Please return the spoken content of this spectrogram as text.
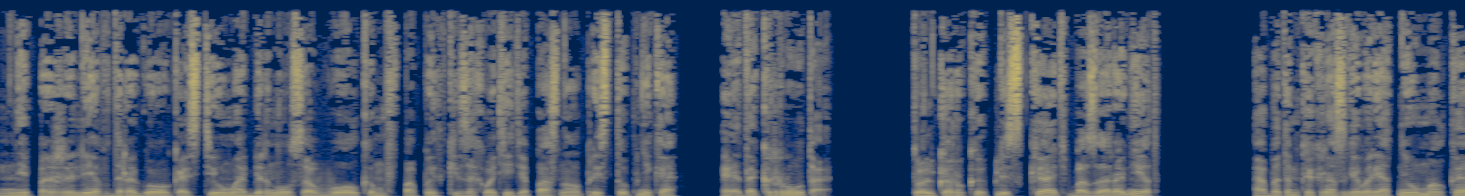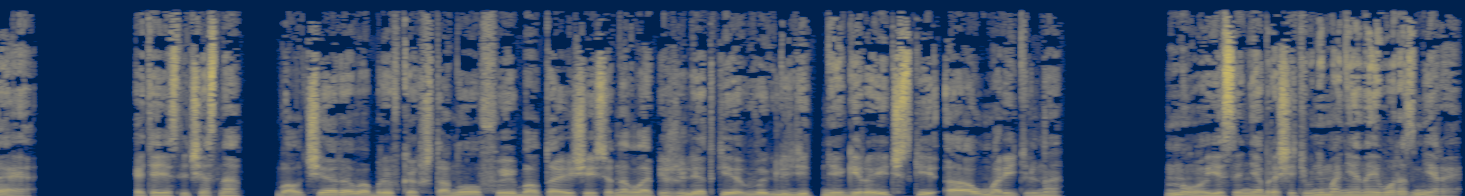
не пожалев дорогого костюма, обернулся волком в попытке захватить опасного преступника, это круто. Только рукоплескать, базара нет. Об этом как раз говорят, не умолкая. Хотя, если честно, волчара в обрывках штанов и болтающейся на лапе жилетки выглядит не героически, а уморительно. Ну, если не обращать внимания на его размеры.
